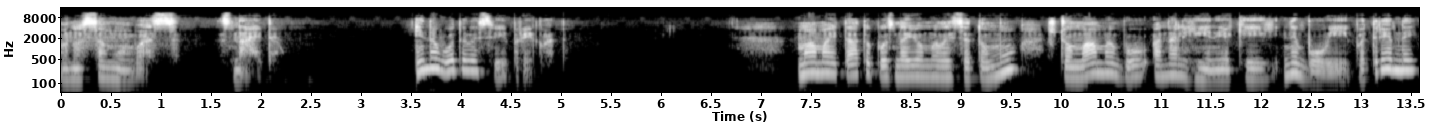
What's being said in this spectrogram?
воно само вас знайде. І наводили свій приклад. Мама і тато познайомилися тому, що мами був анальгін, який не був їй потрібний,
